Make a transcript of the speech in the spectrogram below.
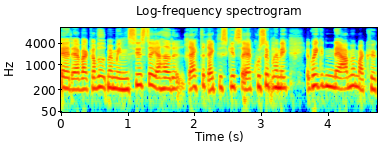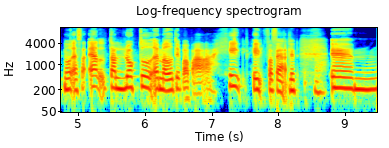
øh, da jeg var gravid med min sidste. Jeg havde det rigtig, rigtig skidt, så jeg kunne simpelthen ikke, jeg kunne ikke nærme mig køkkenet. Altså alt, der lugtede af mad, det var bare helt, helt forfærdeligt. Ja. Øhm,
